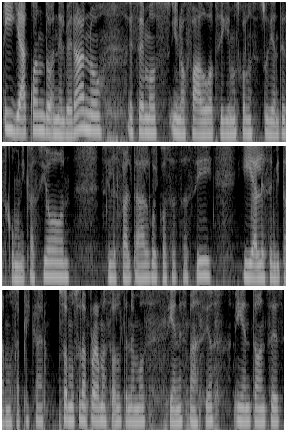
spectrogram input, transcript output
Y ya cuando en el verano hacemos, you follow-up, seguimos con los estudiantes comunicación, si les falta algo y cosas así, y ya les invitamos a aplicar. Somos una programa, solo tenemos 100 espacios, y entonces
